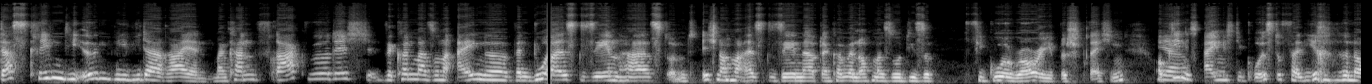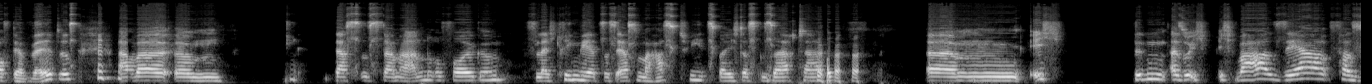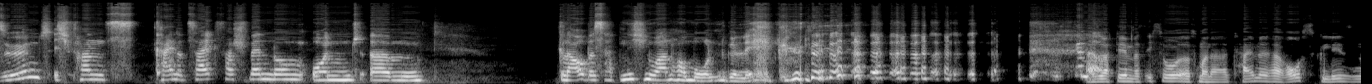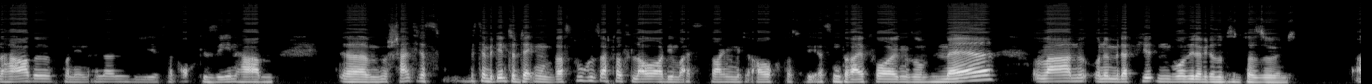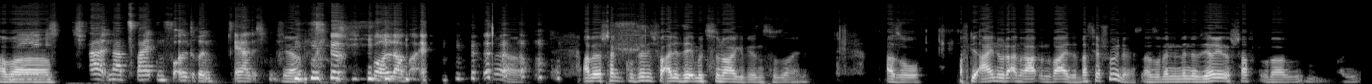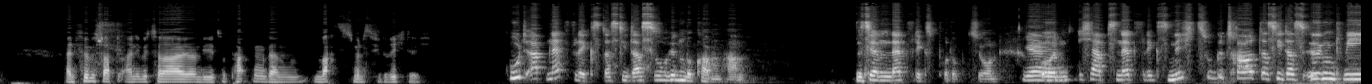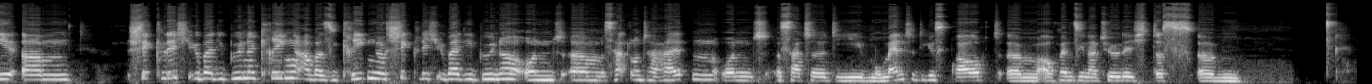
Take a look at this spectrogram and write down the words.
Das kriegen die irgendwie wieder rein. Man kann fragwürdig, wir können mal so eine eigene, wenn du alles gesehen hast und ich noch mal alles gesehen habe, dann können wir noch mal so diese Figur Rory besprechen. Ob ja. die nicht eigentlich die größte Verliererin auf der Welt ist, aber ähm, das ist dann eine andere Folge. Vielleicht kriegen wir jetzt das erste Mal Hass-Tweets, weil ich das gesagt habe. ähm, ich bin, also ich, ich war sehr versöhnt. Ich fand es keine Zeitverschwendung und ähm, glaube, es hat nicht nur an Hormonen gelegen. Genau. Also nach dem, was ich so aus meiner Timeline herausgelesen habe, von den anderen, die es dann auch gesehen haben, ähm, scheint sich das ein bisschen mit dem zu decken, was du gesagt hast, Laura. Die meisten sagen nämlich auch, dass die ersten drei Folgen so meh waren und mit der vierten wurde sie dann wieder so ein bisschen versöhnt. Aber nee, ich war in der zweiten voll drin, ehrlich. Ja? voll dabei. ja. Aber es scheint grundsätzlich für alle sehr emotional gewesen zu sein. Also auf die eine oder andere Art und Weise, was ja schön ist. Also wenn, wenn eine Serie es schafft oder ein, ein Film es schafft, einen emotional irgendwie zu packen, dann macht es zumindest viel richtig. Gut ab Netflix, dass die das so hinbekommen haben. Das ist ja eine Netflix-Produktion. Yeah. Und ich habe es Netflix nicht zugetraut, dass sie das irgendwie ähm, schicklich über die Bühne kriegen, aber sie kriegen es schicklich über die Bühne und ähm, es hat unterhalten und es hatte die Momente, die es braucht, ähm, auch wenn sie natürlich das, ähm,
